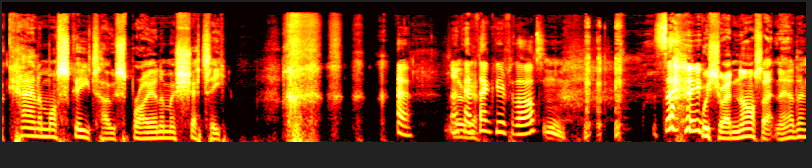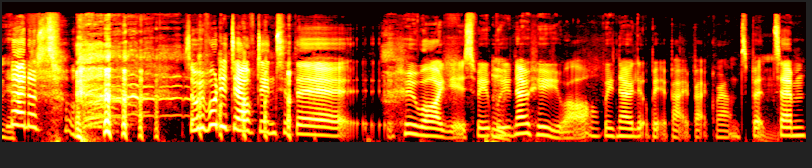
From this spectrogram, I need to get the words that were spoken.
A can of mosquito spray and a machete. Oh, we okay, thank you for that. So, Wish you had an arse that now, don't you? no, not at all. so we've already delved into the who are you. So we, Hmm. we know who you are. We know a little bit about your background. But um,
